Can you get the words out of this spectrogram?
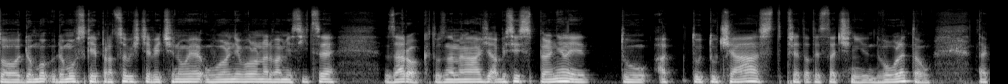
to domovské pracoviště většinou je uvolňovalo na dva měsíce za rok. To znamená, že aby si splnili tu, tu, tu část předatestační dvouletou, tak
